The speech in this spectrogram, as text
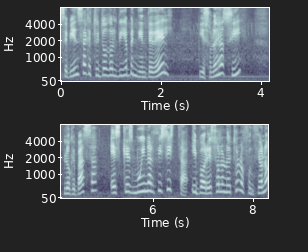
Se piensa que estoy todo el día pendiente de él. Y eso no es así. Lo que pasa es que es muy narcisista y por eso lo nuestro no funcionó.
